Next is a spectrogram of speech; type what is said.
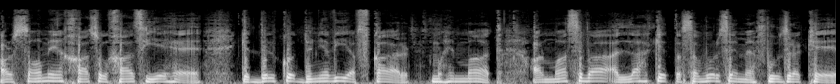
اور سوم خاص الخاص یہ ہے کہ دل کو دنیاوی افکار، مہمات اور ماسوا اللہ کے تصور سے محفوظ رکھے۔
